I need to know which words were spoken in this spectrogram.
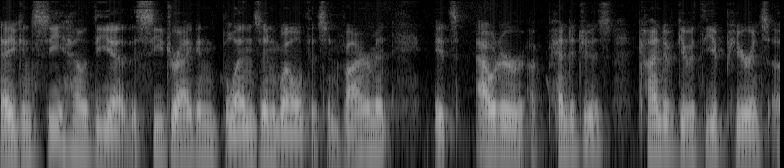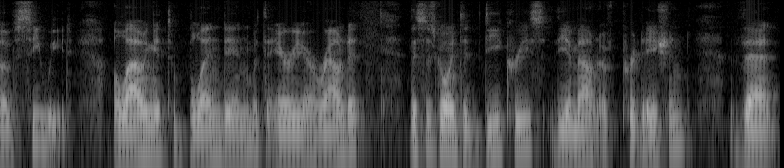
Now you can see how the, uh, the sea dragon blends in well with its environment. Its outer appendages kind of give it the appearance of seaweed, allowing it to blend in with the area around it. This is going to decrease the amount of predation that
